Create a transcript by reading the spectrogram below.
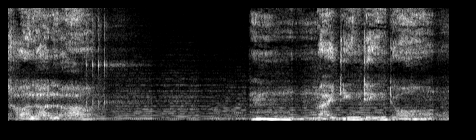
tra-la-la. Mmm, my ding-ding-dong.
